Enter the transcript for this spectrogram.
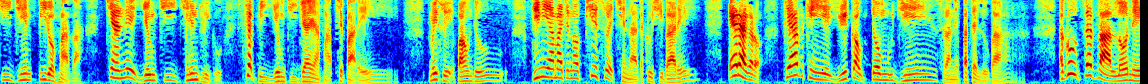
ကြည်ခြင်းပြီးတော့မှသာကြံတဲ့ယုံကြည်ခြင်းတွေကိုဆက်ပြီးယုံကြည်ကြရမှာဖြစ်ပါတယ်မိတ်ဆွေအပေါင်းတို့ဒီနေရာမှာကျွန်တော်ဖြည့်ဆွက်ချင်တာတခုရှိပါတယ်အဲ့ဒါကတော့ဘုရားသခင်ရဲ့ရွေးကောက်တော်မူခြင်းဆိုတာ ਨੇ ပတ်သက်လို့ပါအခုသက်သာလောနေ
